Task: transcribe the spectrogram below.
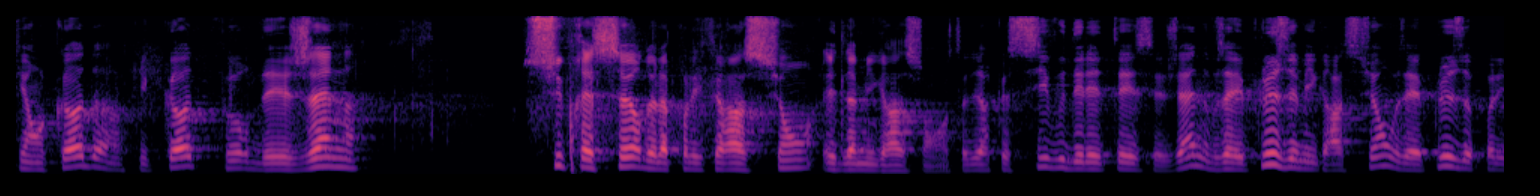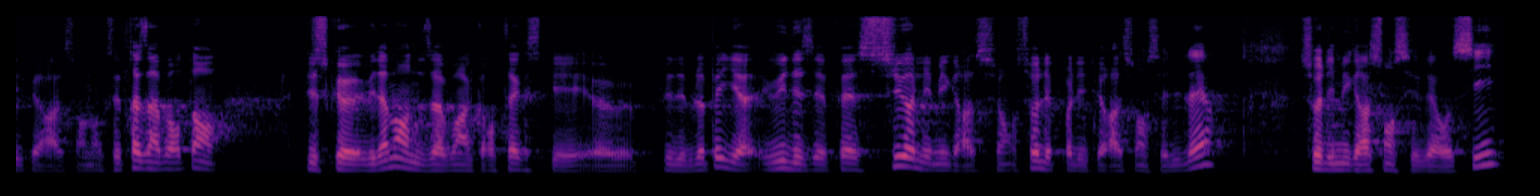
qui encodent, qui codent pour des gènes suppresseurs de la prolifération et de la migration. C'est-à-dire que si vous délétez ces gènes, vous avez plus de migration, vous avez plus de prolifération. Donc c'est très important puisque évidemment nous avons un cortex qui est euh, plus développé, il y a eu des effets sur les migrations, sur les proliférations cellulaires, sur les migrations cellulaires aussi,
